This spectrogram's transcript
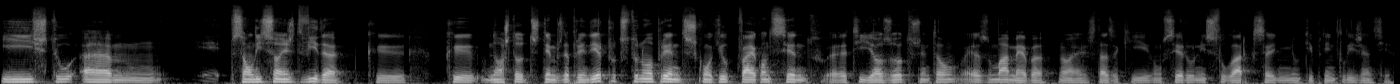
E isto um, são lições de vida que que nós todos temos de aprender, porque se tu não aprendes com aquilo que vai acontecendo a ti e aos outros, então és uma ameba, não é? Estás aqui um ser unicelular que sem nenhum tipo de inteligência.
